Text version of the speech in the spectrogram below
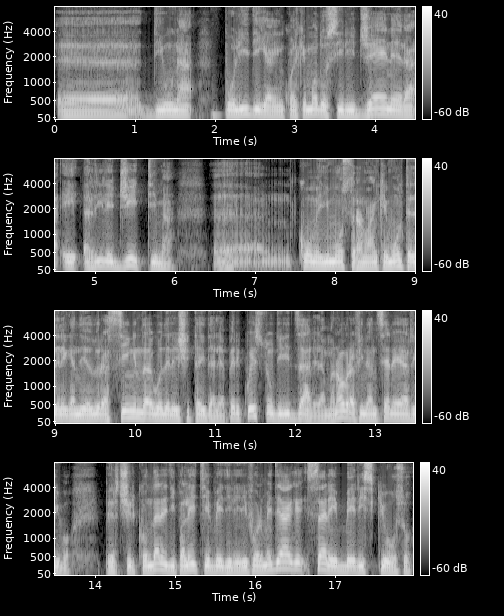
eh, di una politica che in qualche modo si rigenera e rilegittima eh, come dimostrano anche molte delle candidature a sindaco delle città d'Italia. Per questo utilizzare la manovra finanziaria in arrivo per circondare di paletti e veti le riforme Draghi sarebbe rischioso.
